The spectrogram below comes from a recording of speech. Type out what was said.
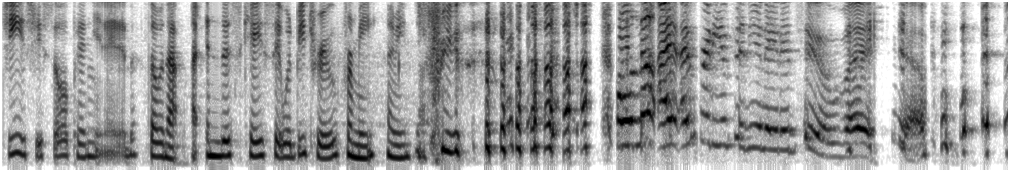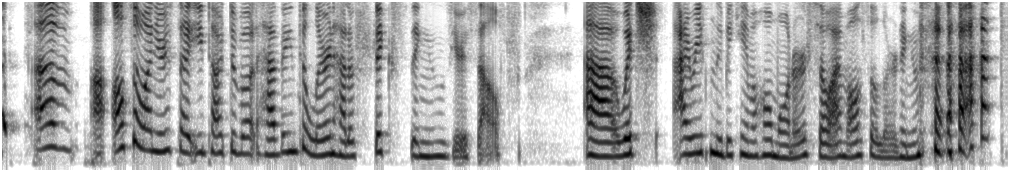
geez, she's so opinionated. Though in that in this case, it would be true for me. I mean, not for you. well, no, I, I'm pretty opinionated too, but you know. um. Also, on your site, you talked about having to learn how to fix things yourself, uh, which I recently became a homeowner, so I'm also learning that.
